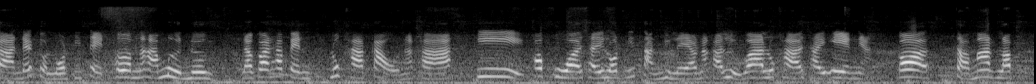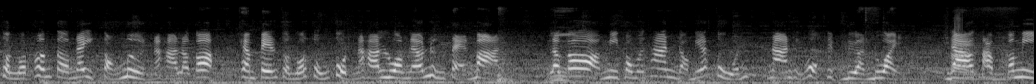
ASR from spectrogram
การได้ส่วนลดพิเศษเพิ่มนะคะหมื่นหนึ่งแล้วก็ถ้าเป็นลูกค้าเก่านะคะ ที่ครอบครัวใช้รถนิสสันอยู่แล้วนะคะ หรือว่าลูกค้าใช้เองเนี่ย ก็สามารถรับส่วนลดเพิ่มเติมได้อีก 20,000นะคะ แล้วก็แคมเปญส่วนลดสูงสุดนะคะ รวมแล้ว 1 0 0 0 0แบาท แล้วก็มีโปรโมชั่นดอกเบี้ยศูนย์นานถึง 60 เดือนด้วย ดาวต่ำก็มี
